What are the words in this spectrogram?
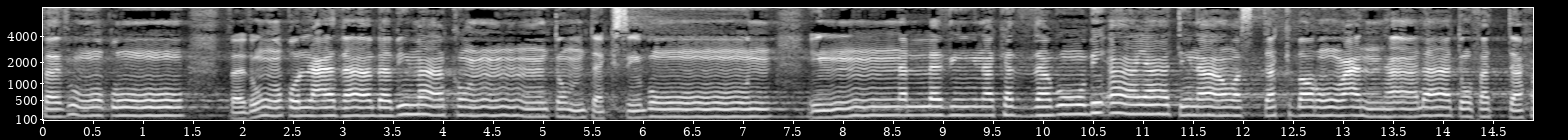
فذوقوا فذوقوا العذاب بما كنتم تكسبون إن الذين كذبوا بآياتنا واستكبروا عنها لا تفتح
